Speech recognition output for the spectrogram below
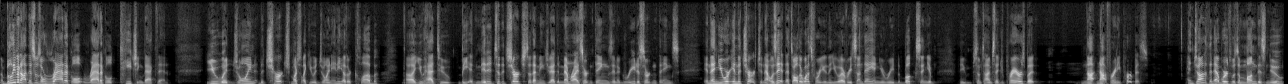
And believe it or not, this was a radical, radical teaching back then. You would join the church much like you would join any other club Uh, you had to be admitted to the church, so that means you had to memorize certain things and agree to certain things. And then you were in the church, and that was it. That's all there was for you. And then you go every Sunday and you read the books and you, you sometimes said your prayers, but not, not for any purpose. And Jonathan Edwards was among this new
